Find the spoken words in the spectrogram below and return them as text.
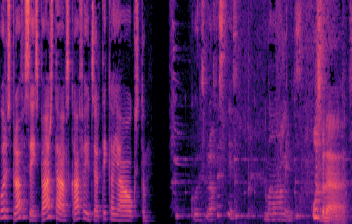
Kuras profesijas pārstāvis kafiju dzer tikai augstu? Kuras profesijas? Māmiņas. Uzmanīts!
